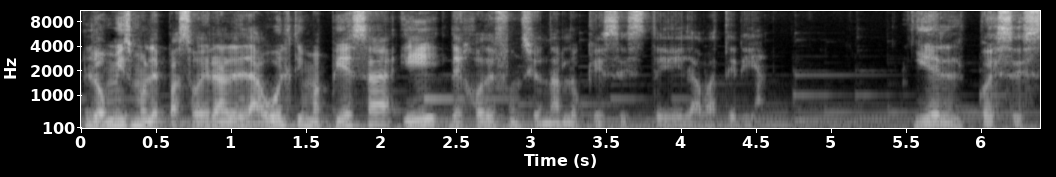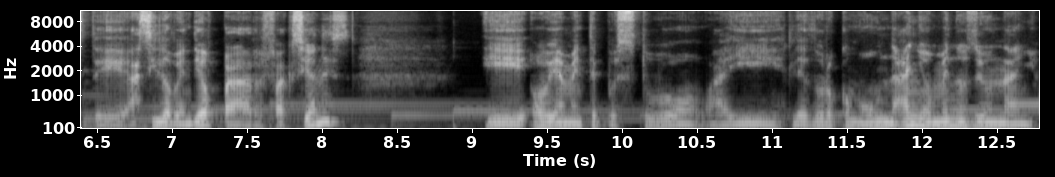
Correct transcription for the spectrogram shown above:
lo mismo le pasó, era la última pieza y dejó de funcionar lo que es este, la batería y él pues este así lo vendió para refacciones y obviamente pues estuvo ahí, le duró como un año, menos de un año.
